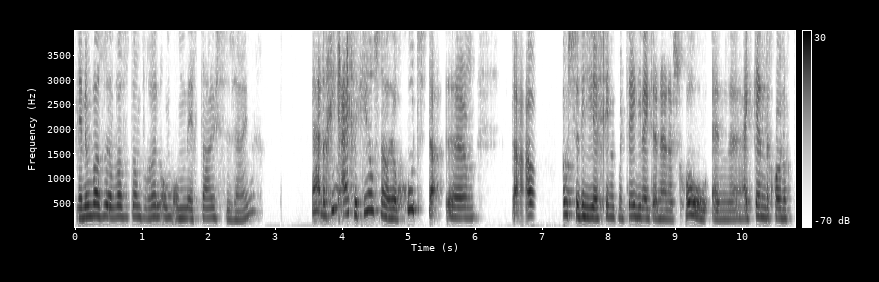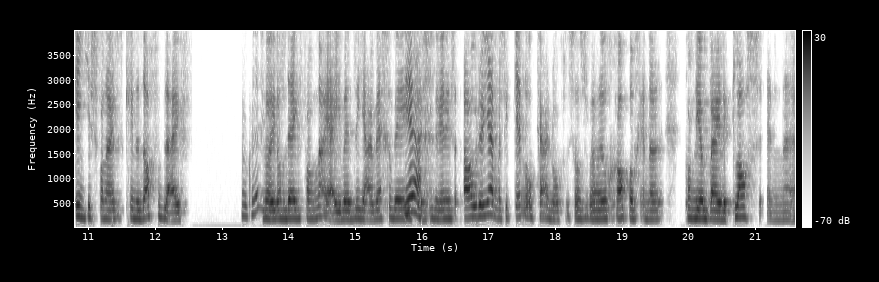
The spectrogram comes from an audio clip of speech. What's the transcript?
En hoe was, was het dan voor hun om, om weer thuis te zijn? Ja, dat ging eigenlijk heel snel heel goed. De, uh, de oudste die eh, ging ook meteen die week daarna naar school. En uh, hij kende gewoon nog kindjes vanuit het kinderdagverblijf. Okay. Terwijl je dan denkt van, nou ja, je bent een jaar weg geweest ja. en iedereen is ouder. Ja, maar ze kennen elkaar nog. Dus dat was wel heel grappig. En dan kwam hij ook bij in de klas. En uh,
